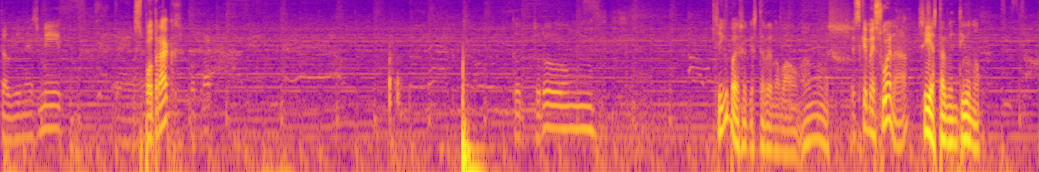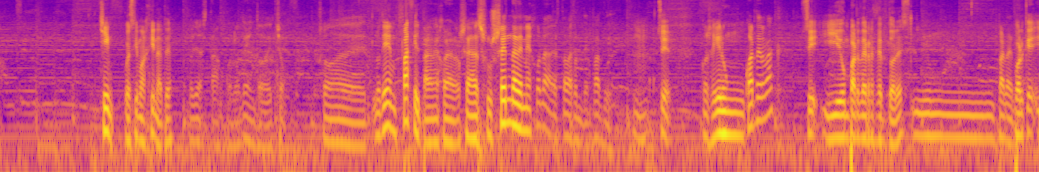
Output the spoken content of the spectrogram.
Telvin Smith. eh, Spotrack, Spotrac. Tuturum. Sí que puede ser que esté renovado. ¿no? No es- es que me suena, Sí, hasta el 21. Sí, pues imagínate. pues ya está, pues lo tienen todo hecho. Eh, lo tienen fácil para mejorar. O sea, su senda de mejora está bastante fácil. Mm, Sí, Conseguir un quarterback sí, y un par de receptores. y un par de Porque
